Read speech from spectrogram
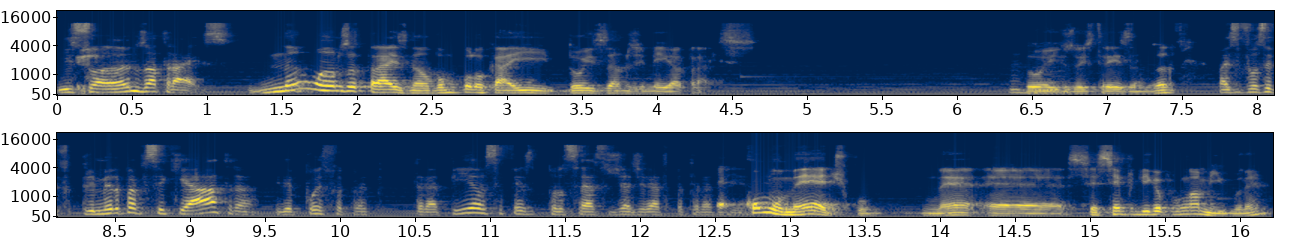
Isso há anos atrás? Não anos atrás, não, vamos colocar aí dois anos e meio atrás. Uhum. Dois, dois, três anos antes. Mas você primeiro para psiquiatra e depois foi para terapia ou você fez o processo já direto para terapia? É, como médico, né, é, você sempre liga para um amigo, né?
